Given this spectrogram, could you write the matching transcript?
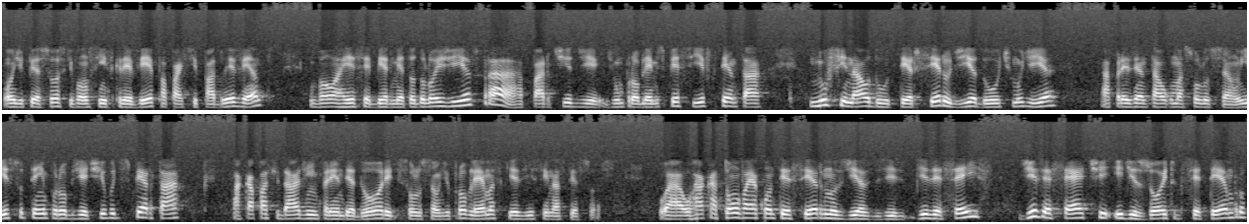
onde pessoas que vão se inscrever para participar do evento vão receber metodologias para, a partir de, de um problema específico, tentar, no final do terceiro dia, do último dia, apresentar alguma solução. Isso tem por objetivo despertar a capacidade empreendedora e de solução de problemas que existem nas pessoas. O, o hackathon vai acontecer nos dias 16, 17 e 18 de setembro,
